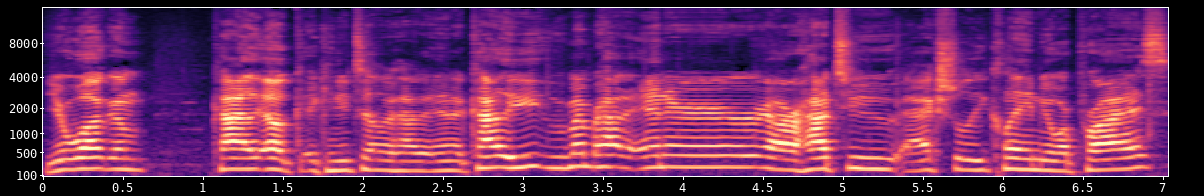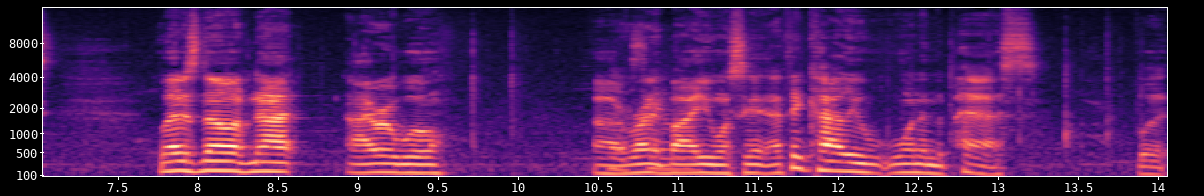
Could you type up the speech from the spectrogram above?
You're welcome. Kylie, oh, can you tell her how to enter? Kylie, you remember how to enter or how to actually claim your prize? Let us know. If not, Ira will uh, Yes, run it by you once again. I think Kylie won in the past, but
